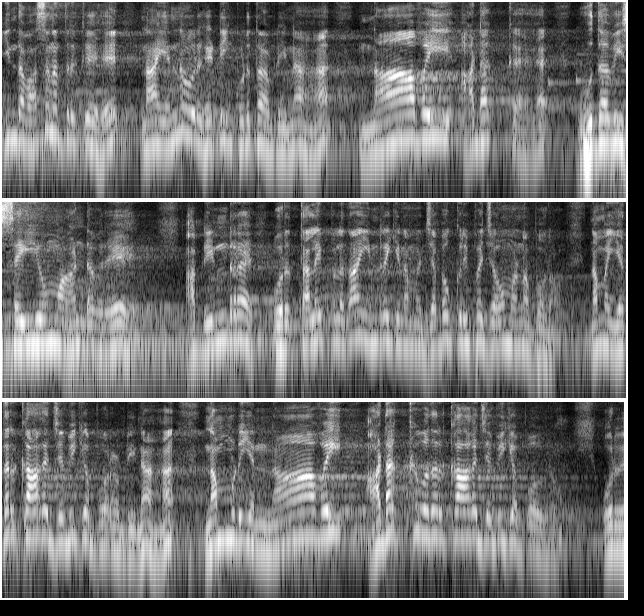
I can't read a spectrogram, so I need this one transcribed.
இந்த வசனத்திற்கு நான் என்ன ஒரு ஹெட்டிங் கொடுத்தேன் அப்படின்னா நாவை அடக்க உதவி செய்யும் ஆண்டவரே. அப்படின்ற ஒரு தலைப்பில் தான் இன்றைக்கு நம்ம ஜெப குறிப்பை ஜெபம் பண்ண போகிறோம் நம்ம எதற்காக ஜபிக்க போகிறோம் அப்படின்னா நம்முடைய நாவை அடக்குவதற்காக ஜபிக்க போகிறோம். ஒரு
